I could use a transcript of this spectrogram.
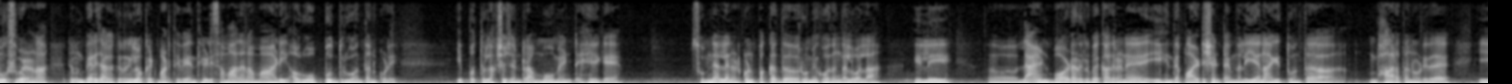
ಮುಗಿಸ್ಬಿಡೋಣ. ನಿಮ್ಮನ್ನು ಬೇರೆ ಜಾಗಕ್ಕೆ ರಿಲೋಕೇಟ್ ಮಾಡ್ತೀವಿ ಅಂತ ಹೇಳಿ ಸಮಾಧಾನ ಮಾಡಿ ಅವರು ಒಪ್ಪಿದ್ರು ಅಂತ ಅಂದ್ಕೊಳ್ಳಿ ಇಪ್ಪತ್ತು ಲಕ್ಷ ಜನರ ಮೂಮೆಂಟ್ ಹೇಗೆ? ಸುಮ್ಮನೆ ಅಲ್ಲೇ ನಡ್ಕೊಂಡು ಪಕ್ಕದ ರೂಮಿಗೆ ಹೋದಂಗೆ ಅಲ್ವಲ್ಲ ಇಲ್ಲಿ ಲ್ಯಾಂಡ್ ಬಾರ್ಡರ್ ಇರಬೇಕಾದ್ರೇ ಈ ಹಿಂದೆ ಪಾರ್ಟಿಷನ್ ಟೈಮ್ನಲ್ಲಿ ಏನಾಗಿತ್ತು ಅಂತ ಭಾರತ ನೋಡಿದೆ, ಈ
